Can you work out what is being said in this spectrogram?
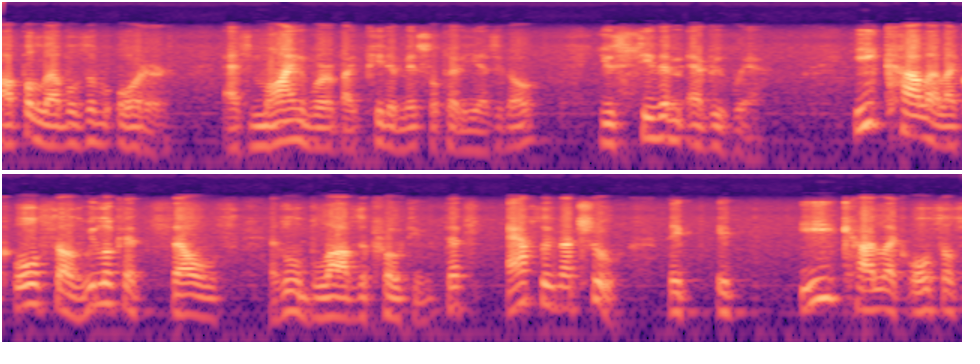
upper levels of order, as mine were by Peter Mitchell 30 years ago, you see them everywhere. E. coli, like all cells, we look at cells as little blobs of protein. That's absolutely not true. They, it, E. coli, like all cells,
